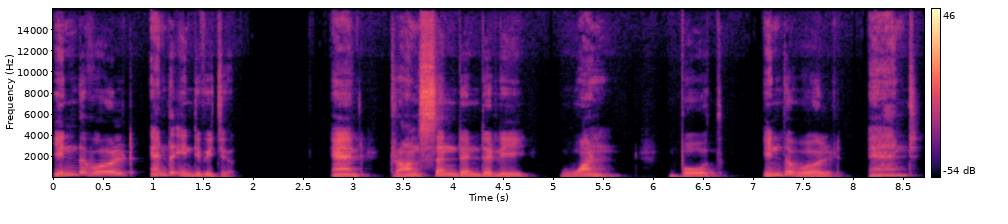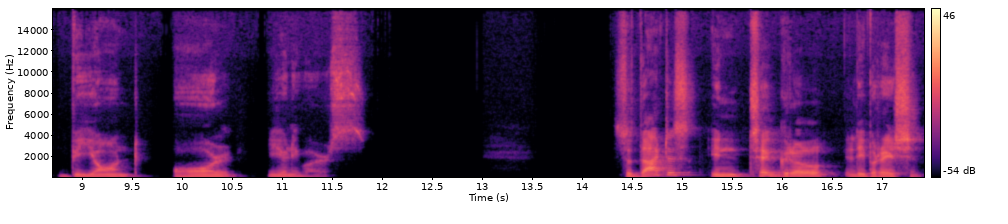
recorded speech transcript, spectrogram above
in the world and the individual, and transcendentally one, both in the world and beyond all universe. So that is integral liberation,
